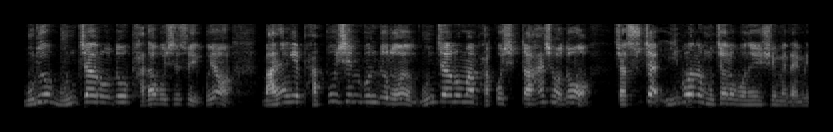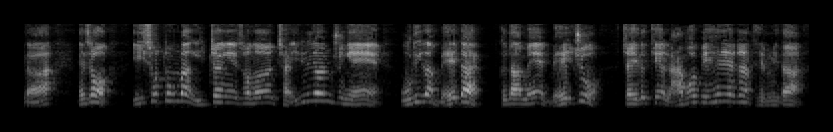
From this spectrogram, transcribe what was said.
무료 문자로도 받아보실 수 있고요. 만약에 바쁘신 분들은 문자로만 받고 싶다 하셔도 자, 숫자 2번을 문자로 보내주시면 됩니다. 그래서 이 소통방 입장에서는 자, 1년 중에 우리가 매달, 그 다음에 매주, 자, 이렇게 락업이 해제가 됩니다.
